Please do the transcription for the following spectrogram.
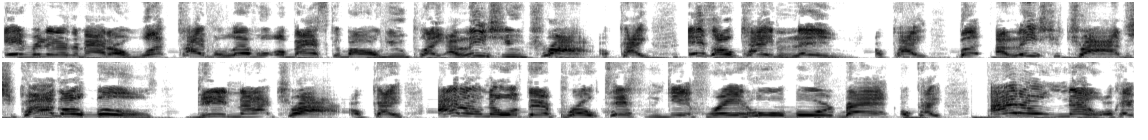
It really doesn't matter what type of level of basketball you play. At least you try, okay? It's okay to lose okay? But at least you tried. The Chicago Bulls did not try, okay? I don't know if they're protesting to get Fred Hoiberg back, okay? I don't know, okay?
